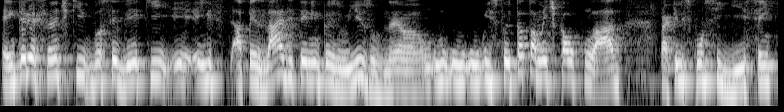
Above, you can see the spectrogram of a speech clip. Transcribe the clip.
é interessante que você vê que eles, apesar de terem prejuízo, né, o, o, isso foi totalmente calculado para que eles conseguissem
